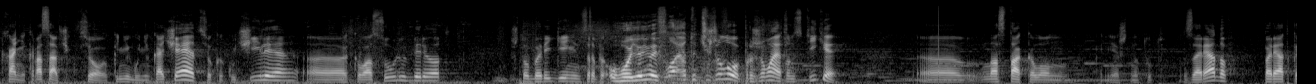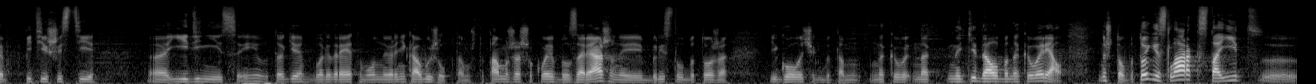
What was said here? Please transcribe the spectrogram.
Хани красавчик. Все, книгу не качает, все как учили. Э, Квасулю берет, чтобы регениться. Ой-ой-ой, флай, это тяжело. Прожимает он стики. Э, настакал он, конечно, тут зарядов порядка 5-6 э, единиц. И в итоге, благодаря этому он наверняка выжил, потому что там уже Шоквейв был заряжен, и Бристол бы тоже иголочек бы там наков... на... накидал бы, наковырял. Ну что, в итоге Сларк стоит э,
